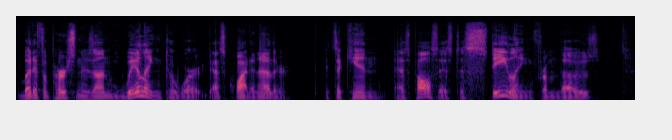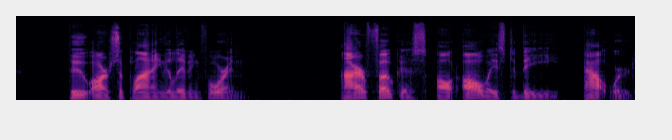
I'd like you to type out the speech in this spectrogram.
But if a person is unwilling to work, that's quite another. It's akin, as Paul says, to stealing from those who are supplying the living for him. Our focus ought always to be outward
